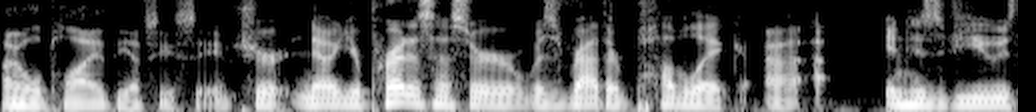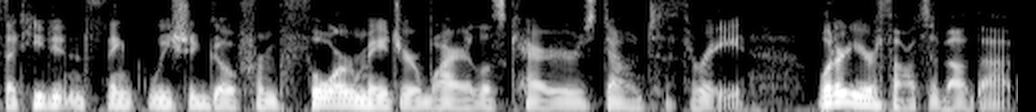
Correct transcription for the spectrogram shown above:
I will apply at the FCC. Sure. Now, your predecessor was rather public. Uh, in his views that he didn't think we should go from four major wireless carriers down to three. What are your thoughts about that?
